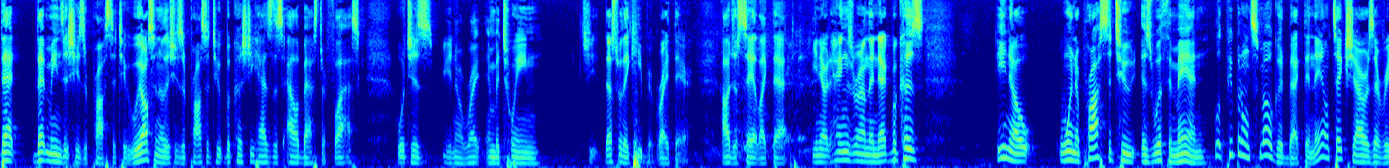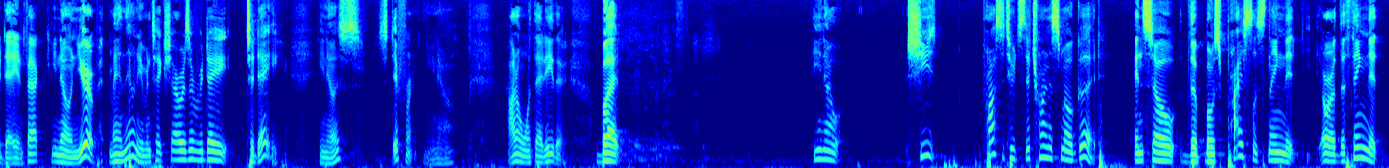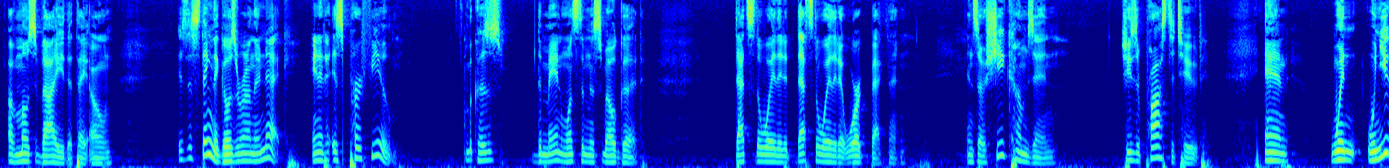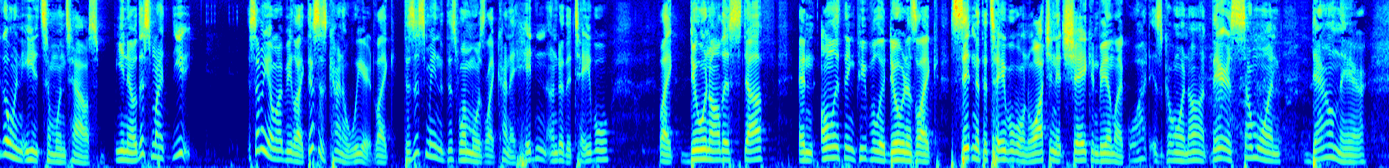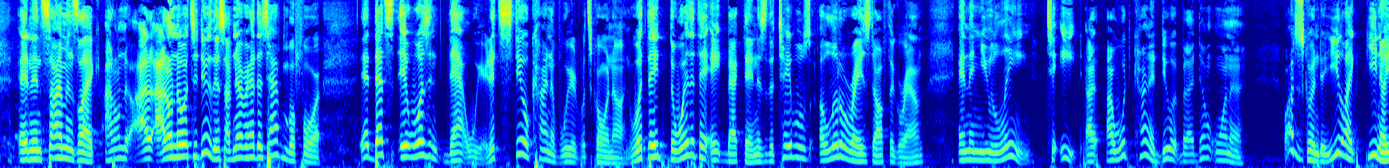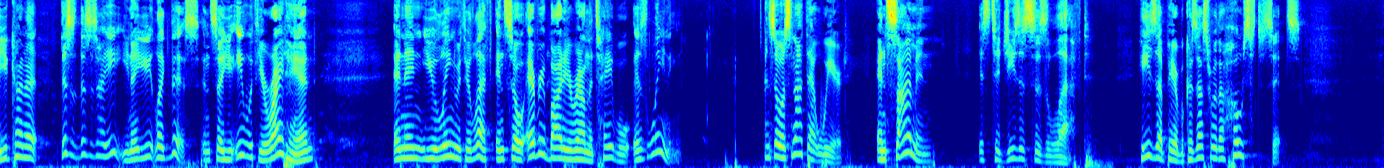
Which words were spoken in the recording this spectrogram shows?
That that means that she's a prostitute. We also know that she's a prostitute because she has this alabaster flask, which is, you know, right in between. She, that's where they keep it, right there. I'll just say it like that. You know, it hangs around the neck because, you know, when a prostitute is with a man, look, people don't smell good back then. They don't take showers every day. In fact, you know, in Europe, man, they don't even take showers every day today. You know, it's it's different. You know, I don't want that either. But you know, she prostitutes they're trying to smell good and so the most priceless thing that or the thing that of most value that they own is this thing that goes around their neck, and it is perfume because the man wants them to smell good. That's the way that it, that's the way that it worked back then. And so she comes in. She's a prostitute, and when when you go and eat at someone's house, you know this might you. Some of y'all might be like, "This is kind of weird." Like, does this mean that this woman was like kind of hidden under the table, like doing all this stuff? and only thing people are doing is like sitting at the table and watching it shake and being like, "What is going on?" There is someone down there, and then Simon's like, "I don't know, I, I don't know what to do. This I've never had this happen before." It, that's it wasn't that weird. It's still kind of weird what's going on. What they the way that they ate back then is the table's a little raised off the ground, and then you lean to eat. I, I would kind of do it, but I don't want to. Well, I'll just go and do. You like you know you kind of this is this is how you eat. You know, you eat like this, and so you eat with your right hand, and then you lean with your left, and so everybody around the table is leaning, and so it's not that weird. And Simon is to Jesus's left. He's up here because that's where the host sits.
